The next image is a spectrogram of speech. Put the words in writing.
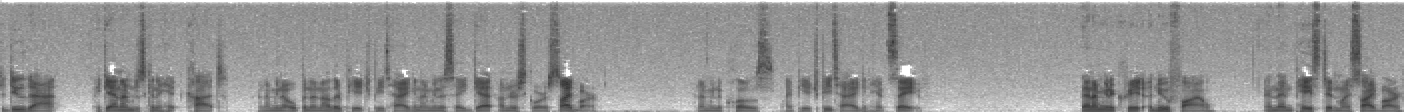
to do that, again, I'm just going to hit cut, and I'm going to open another PHP tag, and I'm going to say get underscore sidebar. And I'm going to close my PHP tag and hit save. Then I'm going to create a new file, and then paste in my sidebar.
